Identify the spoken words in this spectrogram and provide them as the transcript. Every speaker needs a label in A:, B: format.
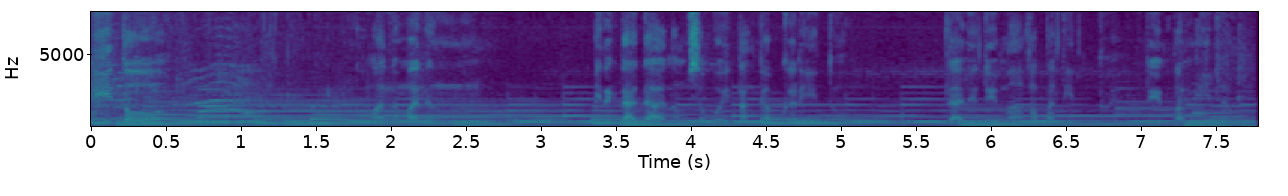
A: Dito, kung ano man ang pinagdadaanan mo sa buhay, tanggap ka rito. Dahil ito yung mga kapatid ko. eh. Ito yung pamilya ko.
